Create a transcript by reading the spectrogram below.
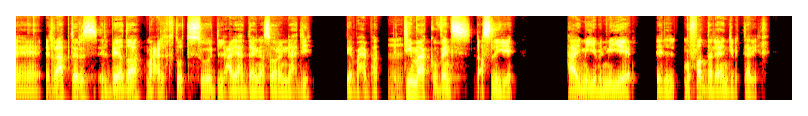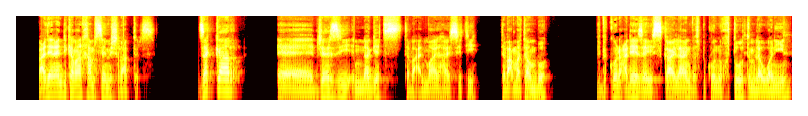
آه، الرابترز البيضة مع الخطوط السود اللي عليها الديناصور النهدي كثير بحبها. ال T-Mac وفينس الأصلية هاي 100% المفضلة عندي بالتاريخ. بعدين عندي كمان خمسة مش رابترز. تذكر آه، jersey الناجتس تبع ال Mile High City تبع ماتامبو اللي بيكون عليه زي skyline بس بيكونوا خطوط ملونين.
